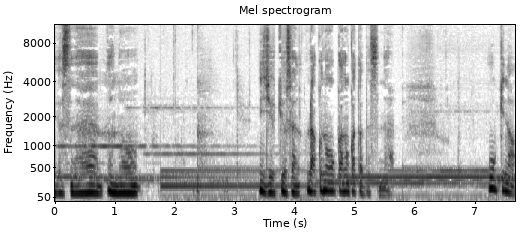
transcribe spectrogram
いですね。あの29歳の酪農家の方ですね。大きな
